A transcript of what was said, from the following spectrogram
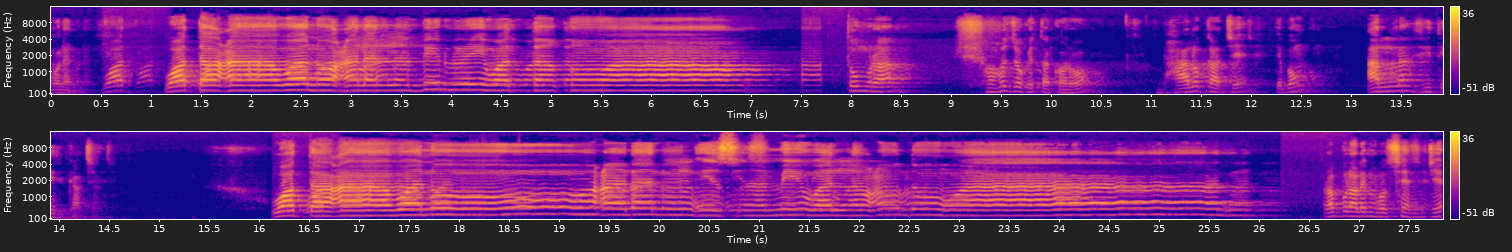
বলেন ওয়া তোমরা সহযোগিতা করো ভালো কাজে এবং আল্লাহ ভীতির কাজে। ওয়া তাআওয়ানু ইসমি ওয়াল রব্বুল আলম বলছেন যে,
